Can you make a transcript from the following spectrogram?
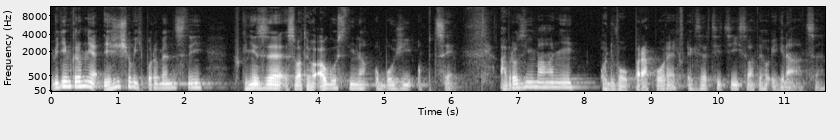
vidím kromě Ježíšových podobenství v knize svatého Augustína o boží obci a v rozjímání o dvou praporech v exercicích svatého Ignáce.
